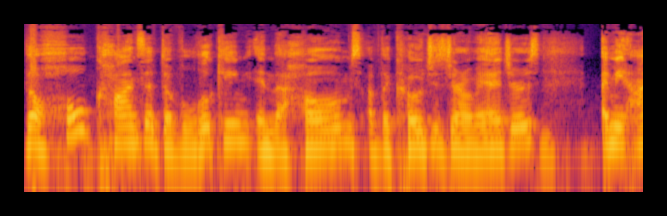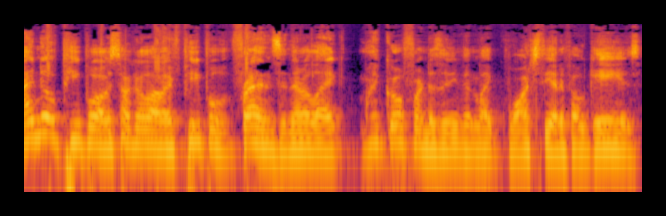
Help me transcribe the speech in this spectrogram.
the whole concept of looking in the homes of the coaches, general managers, mm. I mean, I know people. I was talking to a lot of people, friends, and they were like, "My girlfriend doesn't even like watch the NFL games,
